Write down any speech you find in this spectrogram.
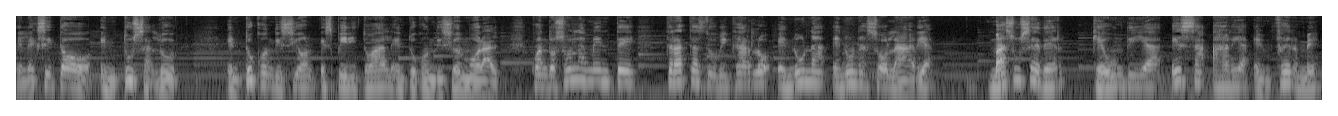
el éxito en tu salud, en tu condición espiritual, en tu condición moral. Cuando solamente tratas de ubicarlo en una, en una sola área, va a suceder que un día esa área enferme,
